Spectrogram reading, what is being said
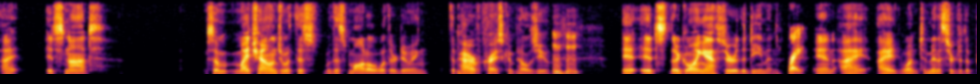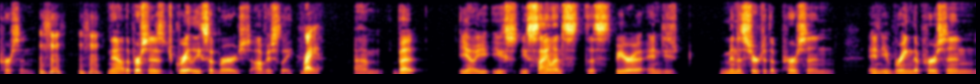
I it's not. So my challenge with this with this model, what they're doing, the power of Christ compels you. It, it's they're going after the demon, right. And I I want to minister to the person. Mm-hmm, mm-hmm. Now the person is greatly submerged, obviously, right. Um, but you know you, you you silence the spirit and you minister to the person and you mm-hmm. bring the person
